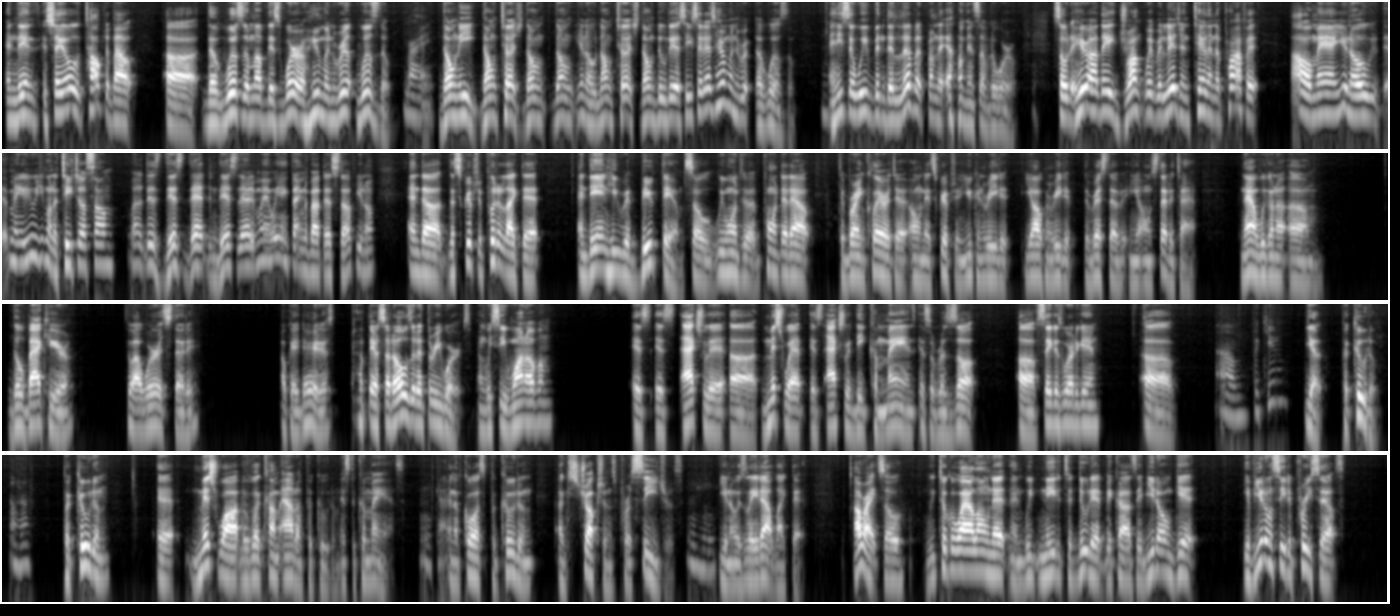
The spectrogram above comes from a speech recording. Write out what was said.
And then Shaul talked about uh, the wisdom of this world, human ri- wisdom. Right. Don't eat, don't touch, don't don't you know, don't touch, don't do this. He said that's human ri- uh, wisdom. And he said we've been delivered from the elements of the world. So that here are they drunk with religion, telling the prophet, "Oh man, you know, I mean, you you gonna teach us something? Well, this, this, that, and this, that. Man, we ain't thinking about that stuff, you know." And uh, the scripture put it like that, and then he rebuked them. So we want to point that out to bring clarity on that scripture. You can read it. Y'all can read it the rest of it in your own study time. Now we're gonna um, go back here to our word study. Okay, there it is up there. So those are the three words, and we see one of them is is actually uh mishwat is actually the commands is a result of say this word again. Uh, Um, yeah, pekudim. Uh-huh. Pekudim, uh, mishwat is what come out of pekudim. It's the commands, Okay. and of course pekudim instructions, procedures. hmm you know, is laid out like that. All right, so we took a while on that and we needed to do that because if you don't get if you don't see the precepts,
